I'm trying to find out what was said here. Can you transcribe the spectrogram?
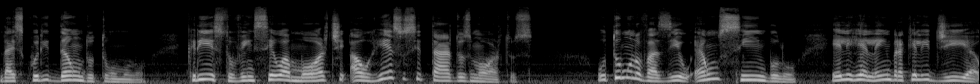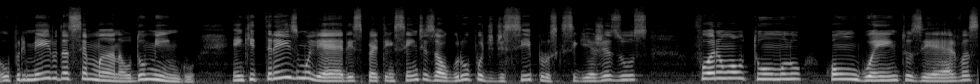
da escuridão do túmulo. Cristo venceu a morte ao ressuscitar dos mortos. O túmulo vazio é um símbolo. Ele relembra aquele dia, o primeiro da semana, o domingo, em que três mulheres pertencentes ao grupo de discípulos que seguia Jesus foram ao túmulo com ungüentos e ervas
